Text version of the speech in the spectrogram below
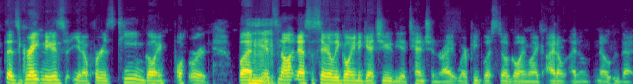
that's great news, you know, for his team going forward. But Mhm. it's not necessarily going to get you the attention, right? Where people are still going like, I don't, I don't know who that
